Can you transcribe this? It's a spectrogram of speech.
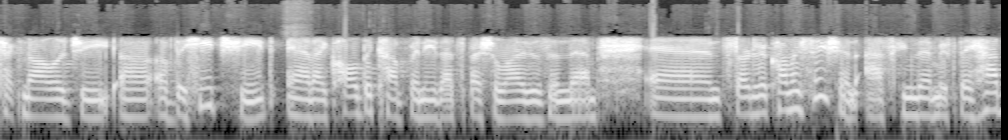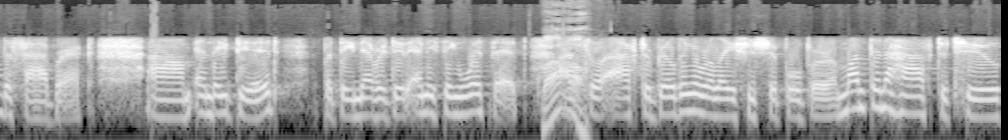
technology uh, of the heat sheet, and I called the company that specializes in them and started a conversation asking them if they had the fabric. Um, and they did, but they never did anything with it. Wow. Uh, so after building a relationship over a month and a half to two,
